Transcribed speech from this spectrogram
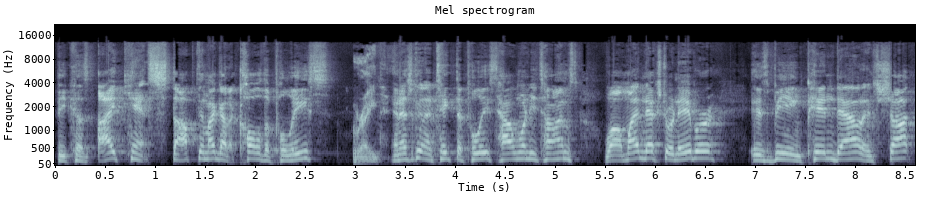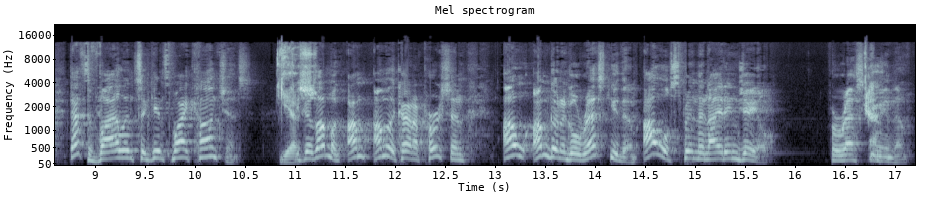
because I can't stop them, I got to call the police. right. And it's going to take the police how many times while my next door neighbor is being pinned down and shot? That's violence against my conscience. Yes. Because I'm, a, I'm, I'm the kind of person, I'll, I'm going to go rescue them. I will spend the night in jail for rescuing them.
